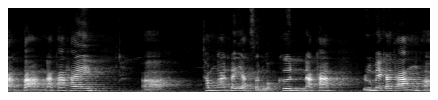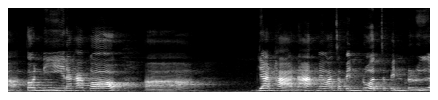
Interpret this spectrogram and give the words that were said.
ต่างๆนะคะให้ทำงานได้อย่างสะดวกขึ้นนะคะ หรือแม้กระทั่งอตอนนี้นะคะก็ ยานพาหนะไม่ว่าจะเป็นรถจะเป็นเรือ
